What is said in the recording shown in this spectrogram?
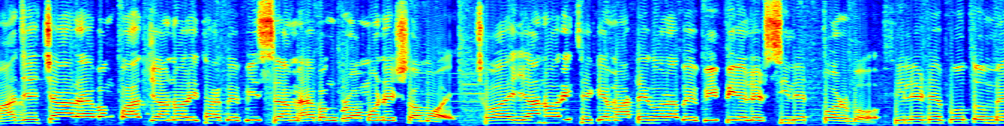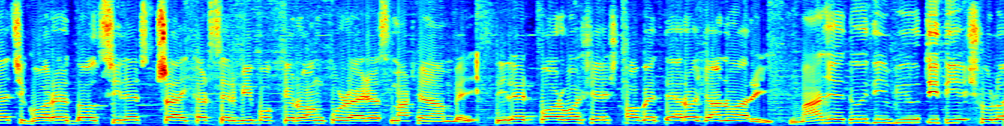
মাঝে চার এবং পাঁচ জানুয়ারি থাকবে বিশ্রাম এবং ভ্রমণের সময়। ছয় জানুয়ারি থেকে মাঠে গড়াবে বিপিএল এর সিলেট পর্ব। সিলেটের প্রথম ম্যাচ গড়ের দল সিলেট স্ট্রাইকার্স এর বিপক্ষে রংপুর রাইডার্স মাঠে নামবে। সিলেট পর্ব শেষ হবে তেরো জানুয়ারি। মাঝে দুই দিন বিরতি দিয়ে ষোলো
